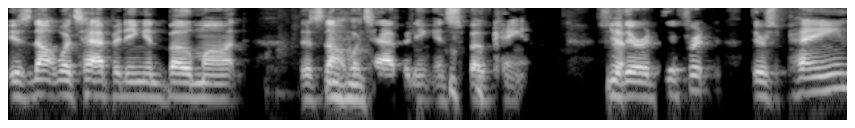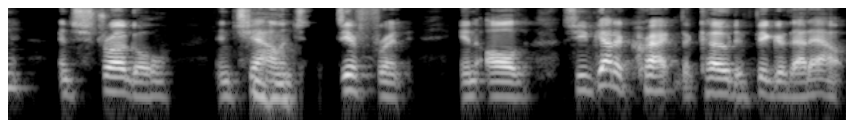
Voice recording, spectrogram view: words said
is not what's happening in Beaumont. That's not what's happening in Spokane. So Yep. there are different. There's pain and struggle and challenge different in all. So you've got to crack the code and figure that out,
